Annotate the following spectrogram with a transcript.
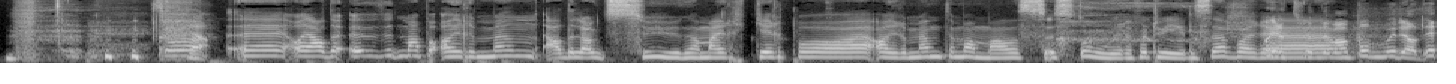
Så, Ja. eh, og jeg hadde øvd meg på armen, jeg hadde lagd sugamerker på armen til mammas store fortvilelse. Bare på mora di.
